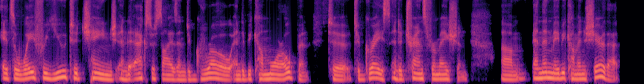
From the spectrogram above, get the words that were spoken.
It's a way for you to change and to exercise and to grow and to become more open to to grace and to transformation. Um, and then maybe come and share that.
